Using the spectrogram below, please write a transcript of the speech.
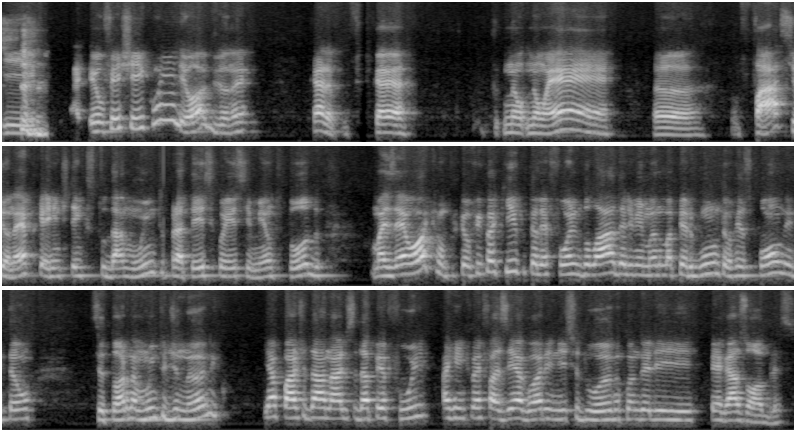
E eu fechei com ele, óbvio, né? Cara, fica... não, não é uh, fácil, né? Porque a gente tem que estudar muito para ter esse conhecimento todo, mas é ótimo, porque eu fico aqui com o telefone do lado, ele me manda uma pergunta, eu respondo, então se torna muito dinâmico. E a parte da análise da PFUI a gente vai fazer agora, início do ano, quando ele pegar as obras.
